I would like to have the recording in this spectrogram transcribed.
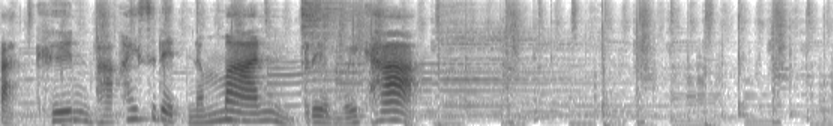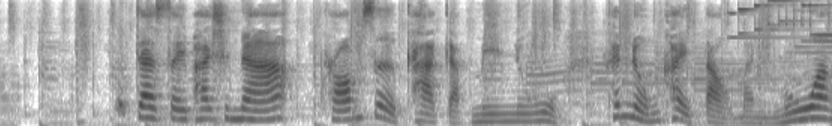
ตักขึ้นพักให้เสด็จน้ำมันเตรียมไว้ค่ะ จัดใส่ภาชนะพร้อมเสิร์ฟค่ะกับเมนู ขนมไข่เต่ามันม่วง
